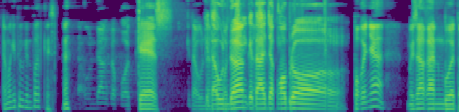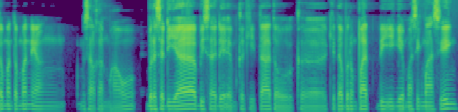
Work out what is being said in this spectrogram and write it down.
Emang kita bikin podcast? Hah? Kita undang ke podcast. Kita undang. Kita undang, kita ajak ngobrol. Pokoknya misalkan buat teman-teman yang misalkan mau bersedia bisa DM ke kita atau ke kita berempat di IG masing-masing.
